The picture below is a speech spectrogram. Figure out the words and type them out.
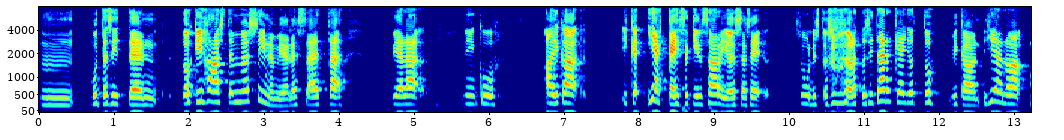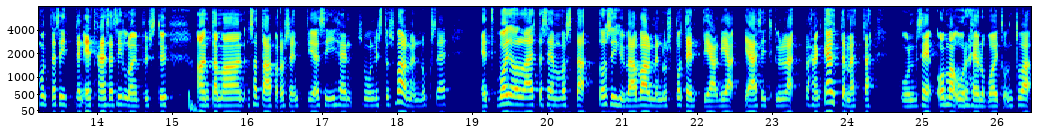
Mm, mutta sitten toki haaste myös siinä mielessä, että vielä niin kuin, aika ikä, iäkkäissäkin sarjoissa se suunnistus voi olla tosi tärkeä juttu, mikä on hienoa, mutta sitten ethän sä silloin pysty antamaan 100 prosenttia siihen suunnistusvalmennukseen. Et voi olla, että semmoista tosi hyvää valmennuspotentiaalia jää sitten kyllä vähän käyttämättä, kun se oma urheilu voi tuntua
